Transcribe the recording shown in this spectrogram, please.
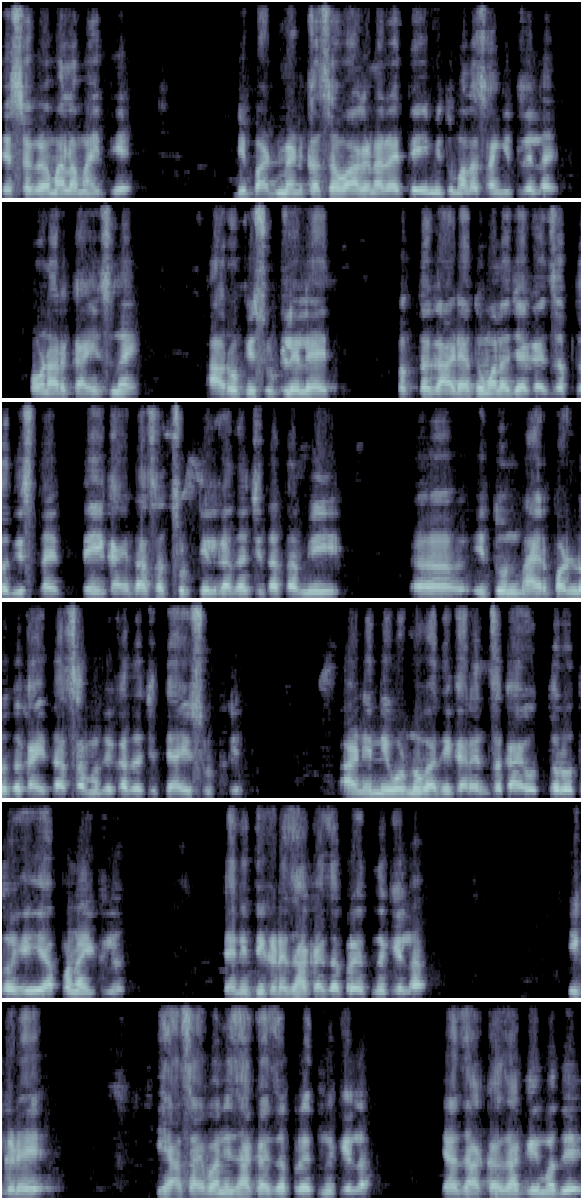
ते सगळं मला माहिती आहे. डिपार्टमेंट कसं वागणार आहे तेही मी तुम्हाला सांगितलेलं आहे. होणार काहीच नाही. आरोपी सुटलेले आहेत. फक्त गाड्या तुम्हाला ज्या काही जप्त दिसत आहेत तेही काही तासात सुटतील कदाचित. आता मी इथून बाहेर पडलो तर काही तासामध्ये कदाचित त्याही सुटतील. आणि निवडणूक अधिकाऱ्यांचं काय उत्तर होतं हेही आपण ऐकलं. त्यांनी तिकडे झाकायचा प्रयत्न केला. इकडे ह्या साहेबांनी झाकायचा प्रयत्न केला. या झाकाझाकीमध्ये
